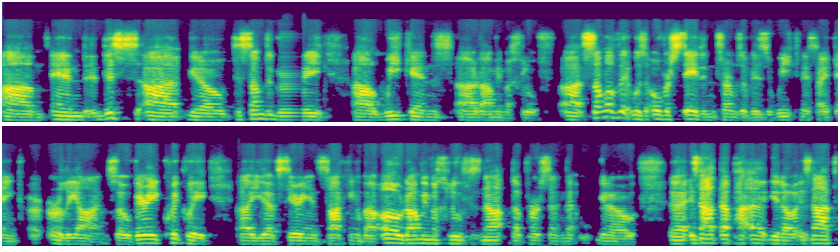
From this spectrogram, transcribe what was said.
Um, and this, uh, you know, to some degree uh, weakens uh, Rami Makhlouf. Uh, some of it was overstated in terms of his weakness, I think, early on. So very quickly, uh, you have Syrians talking about, oh, Rami Makhlouf is not the person that, you know, uh, is not that, you know, is not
